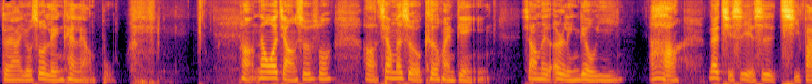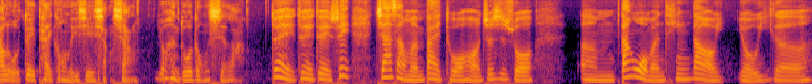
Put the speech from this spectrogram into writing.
对啊，有时候连看两部。好，那我讲的是说，好像那时候有科幻电影，像那个二零六一啊，那其实也是启发了我对太空的一些想象，有很多东西啦。对对对，所以家长们拜托哈，就是说，嗯，当我们听到有一个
